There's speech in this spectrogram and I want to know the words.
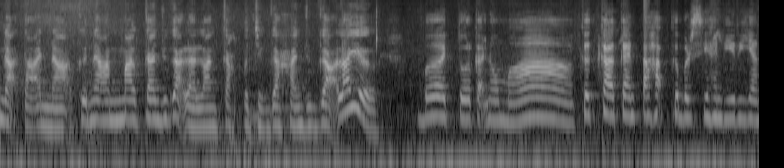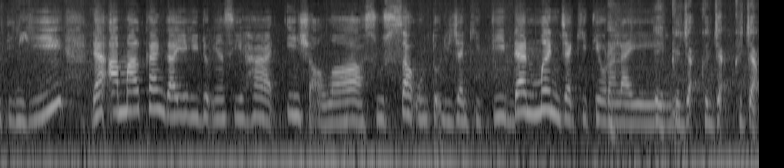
nak tak nak, kena amalkan jugalah langkah pencegahan jugalah ya. Betul Kak Norma. Kekalkan tahap kebersihan diri yang tinggi dan amalkan gaya hidup yang sihat. InsyaAllah susah untuk dijangkiti dan menjangkiti orang lain. Eh, kejap, kejap, kejap.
